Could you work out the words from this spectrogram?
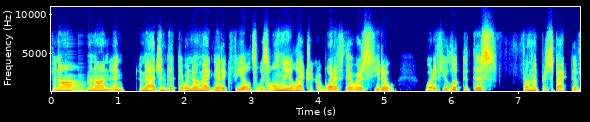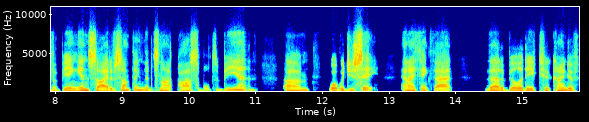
phenomenon and imagined that there were no magnetic fields it was only electric or what if there was you know what if you looked at this from the perspective of being inside of something that it's not possible to be in um, what would you see and i think that that ability to kind of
